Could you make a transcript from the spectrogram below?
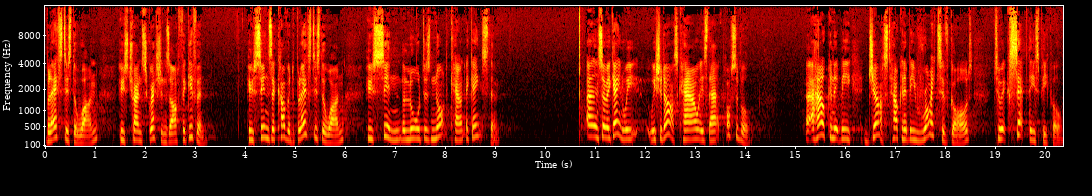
Blessed is the one whose transgressions are forgiven whose sins are covered. Blessed is the one whose sin the Lord does not count against them. And so, again, we, we should ask how is that possible? Uh, how can it be just? How can it be right of God to accept these people?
